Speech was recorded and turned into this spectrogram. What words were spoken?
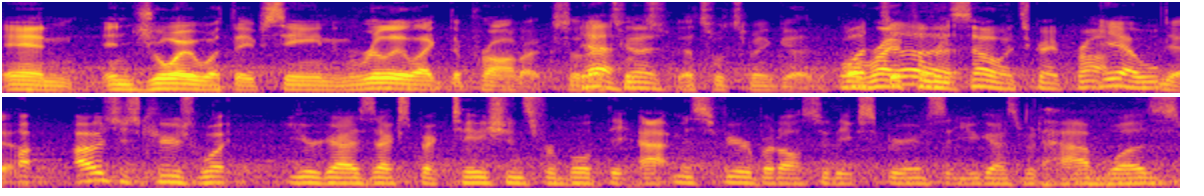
enjoy what they've seen and really like the product. So Yeah, that's what's, that's what's been good. Well, What's, rightfully uh, so. It's a great product. Yeah, w- Yeah. I, I was just curious what your guys' expectations for both the atmosphere but also the experience that you guys would have was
